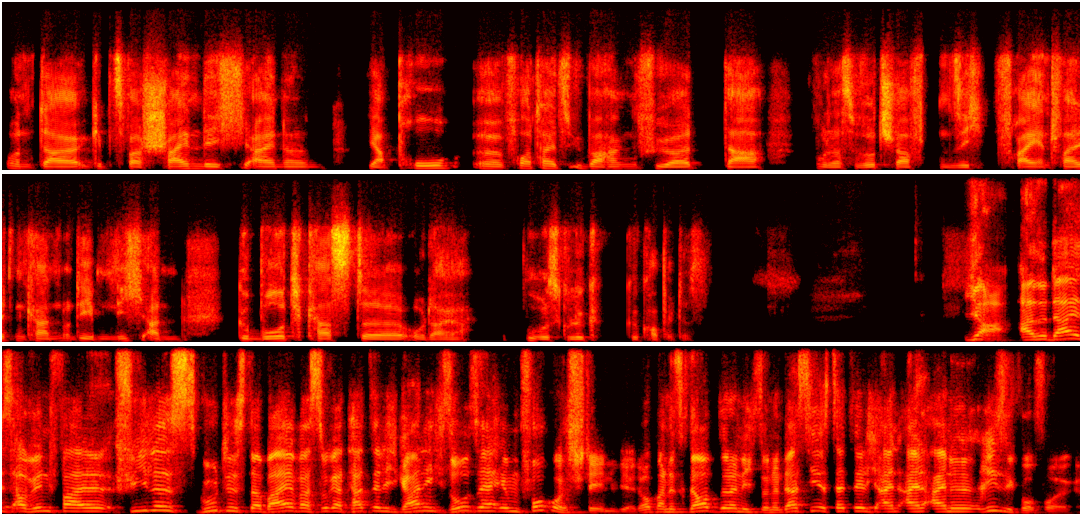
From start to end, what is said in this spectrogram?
und da gibt es wahrscheinlich einen ja, Pro-Vorteilsüberhang für da, wo das Wirtschaften sich frei entfalten kann und eben nicht an Geburt, Kaste oder pures Glück gekoppelt ist. Ja, also da ist auf jeden Fall vieles Gutes dabei, was sogar tatsächlich gar nicht so sehr im Fokus stehen wird, ob man es glaubt oder nicht, sondern das hier ist tatsächlich ein, ein, eine Risikofolge.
